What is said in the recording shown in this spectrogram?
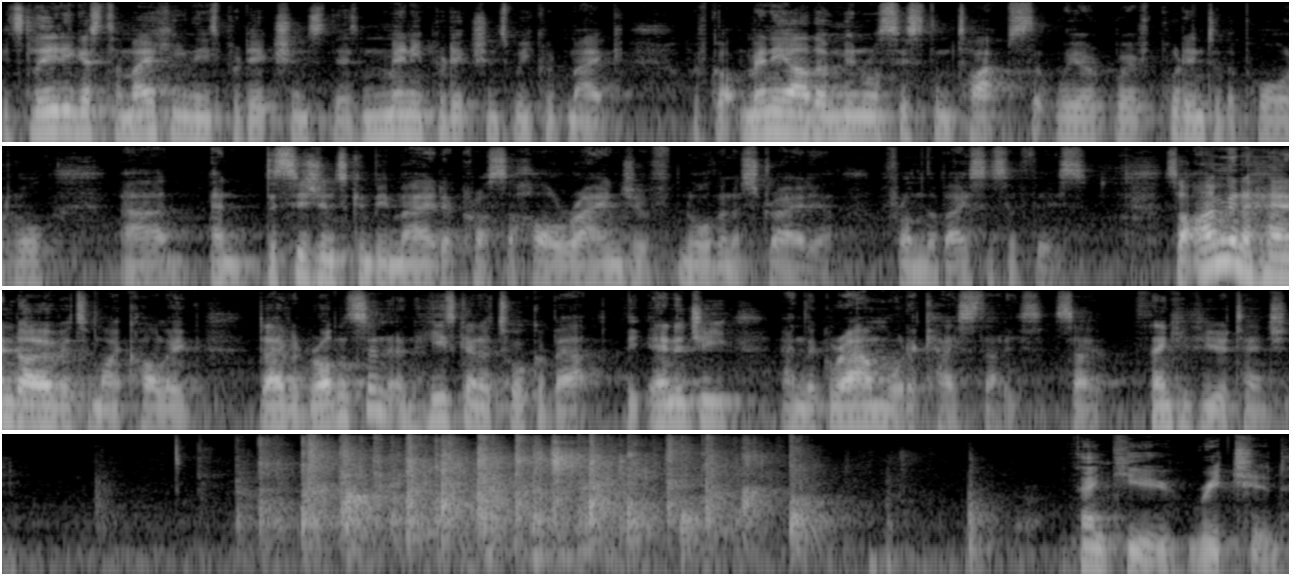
It's leading us to making these predictions. There's many predictions we could make. We've got many other mineral system types that we have put into the portal uh, and decisions can be made across a whole range of Northern Australia from the basis of this. So I'm going to hand over to my colleague David Robinson and he's going to talk about the energy and the groundwater case studies. So thank you for your attention. Thank you, Richard.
